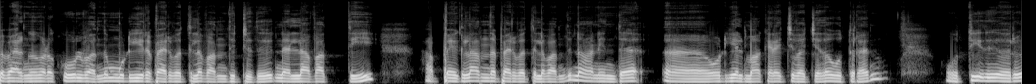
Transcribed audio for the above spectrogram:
இப்போ பாருங்க உங்களோட கூழ் வந்து முடிகிற பருவத்தில் வந்துட்டுது. நல்லா வத்தி அப்போக்கெல்லாம் அந்த பருவத்தில் வந்து நான் இந்த ஒடியல்மா ஒடியல் மா கரைச்சி வச்சதை ஊற்றுறேன் ஊற்றி இது ஒரு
